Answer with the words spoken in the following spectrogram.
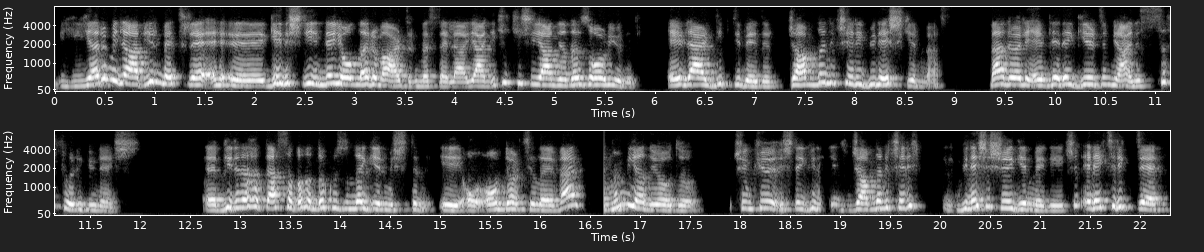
yarım ila bir metre e, genişliğinde yolları vardır mesela. Yani iki kişi yan yana zor yürür. Evler dip dibedir. Camdan içeri güneş girmez. Ben öyle evlere girdim yani sıfır güneş. E, birine hatta sabahın 9'unda girmiştim e, 14 yıl evvel. Mum yanıyordu. Çünkü işte camdan içeri güneş ışığı girmediği için elektrik de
